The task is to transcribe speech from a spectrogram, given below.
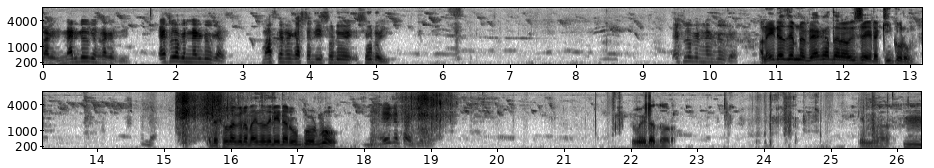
লাগাইছি নারকেল গাছ লাগাইছি। এক লোকের নারকেল গাছ। মাঝখানের গাছটা দিয়ে ছোট ছোটই এক লোকের নারকেল গাছ। আর এইটা যে এমনি দ্বারা হয়েছে এটা কি করুম? এটা সোজা করে বাইন্দা দিলে এটার উপরে উঠবো? এইটা থাকবে তুমি এটা ধরো। ক্যামেরা হুম।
